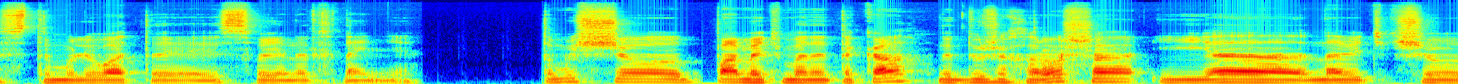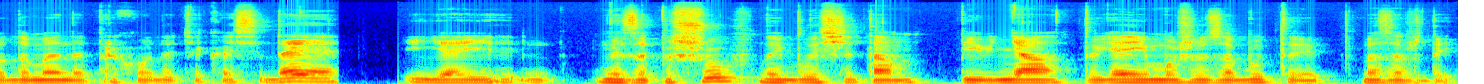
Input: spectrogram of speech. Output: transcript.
стимулювати своє натхнення. Тому що пам'ять в мене така, не дуже хороша, і я навіть якщо до мене приходить якась ідея, і я її не запишу найближче там півдня, то я її можу забути назавжди.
